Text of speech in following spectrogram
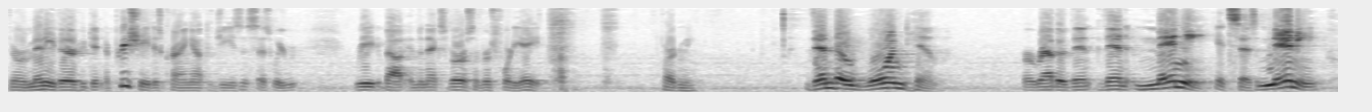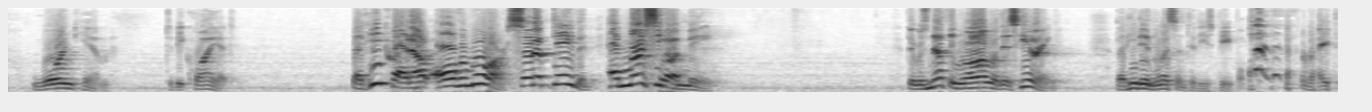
there were many there who didn't appreciate his crying out to Jesus, as we read about in the next verse, in verse 48. Pardon me. Then they warned him, or rather, then, then many, it says, many warned him to be quiet. But he cried out all the more, Son of David, have mercy on me. There was nothing wrong with his hearing, but he didn't listen to these people, right?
